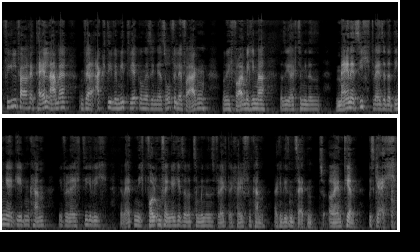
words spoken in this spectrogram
vielfache Teilnahme und für eure aktive Mitwirkung. Es sind ja so viele Fragen und ich freue mich immer, dass ich euch zumindest meine Sichtweise der Dinge geben kann, die vielleicht sicherlich bei weitem nicht vollumfänglich ist, aber zumindest vielleicht euch helfen kann, euch in diesen Zeiten zu orientieren. Bis gleich.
